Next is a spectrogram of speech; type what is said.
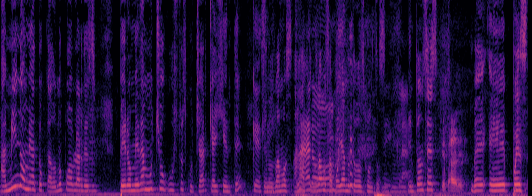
A mí no me ha tocado, no puedo hablar de eso, pero me da mucho gusto escuchar que hay gente que, Que sí. nos vamos, ajá, que Claro. nos vamos apoyando todos juntos. Sí, claro. Entonces, Qué padre. Ve, eh, pues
